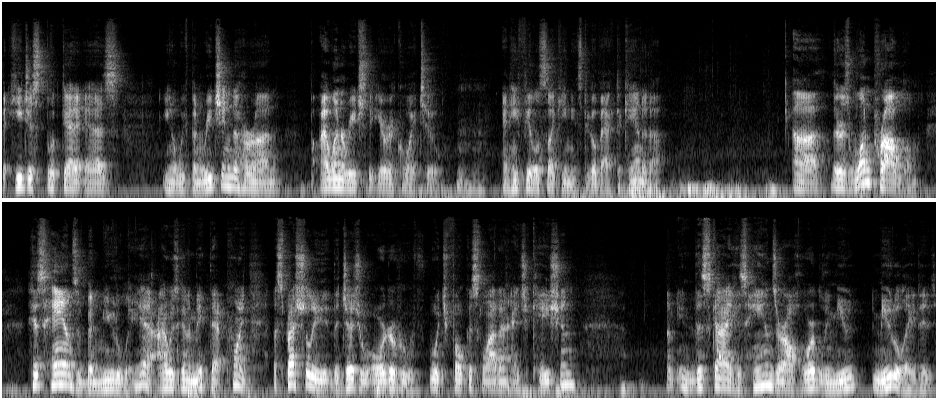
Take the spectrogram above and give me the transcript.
but he just looked at it as you know, we've been reaching the Huron, but I want to reach the Iroquois too. Mm-hmm. And he feels like he needs to go back to Canada. Uh, there's one problem. His hands have been mutilated. Yeah, I was going to make that point. Especially the Jesuit order, who which focused a lot on education. I mean, this guy, his hands are all horribly mut- mutilated.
